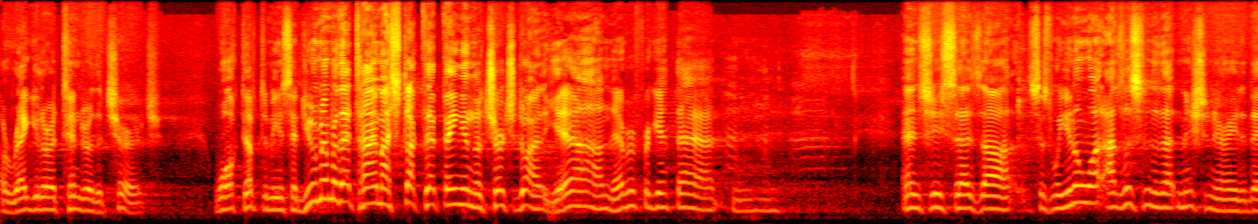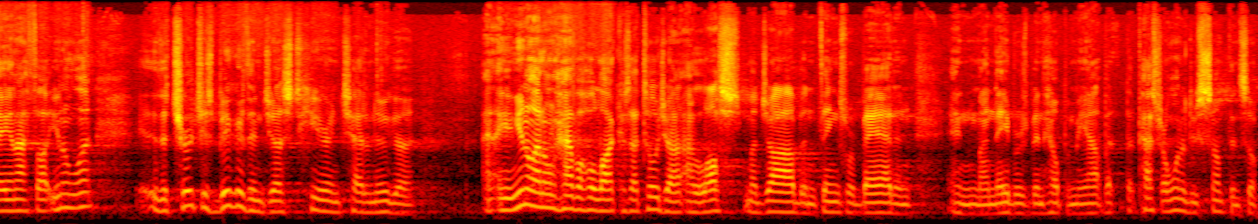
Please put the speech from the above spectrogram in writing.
a regular attender of the church, walked up to me and said, You remember that time I stuck that thing in the church door? Said, yeah, I'll never forget that. And she says, uh, says, Well, you know what? I listened to that missionary today and I thought, you know what? The church is bigger than just here in Chattanooga. And, and you know, I don't have a whole lot because I told you I, I, lost my job and things were bad and, and my neighbor's been helping me out. But, but Pastor, I want to do something. So,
